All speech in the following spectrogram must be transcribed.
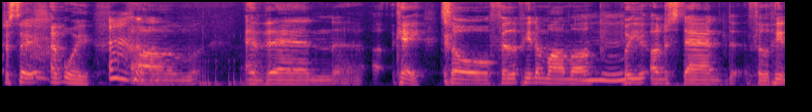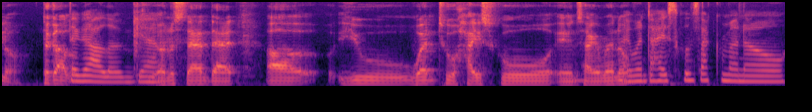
just say M-O-Y. Um, and then, uh, okay, so Filipino mama, Mm-hmm. but you understand Filipino, Tagalog. Tagalog, yeah. You understand that uh, you went to high school in Sacramento, I went to high school in Sacramento.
